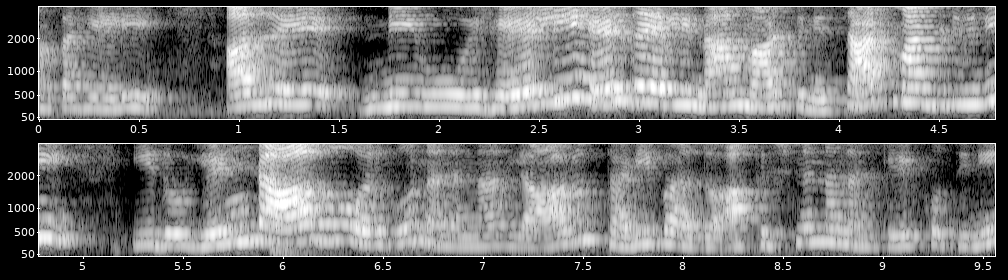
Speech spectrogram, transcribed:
ಅಂತ ಹೇಳಿ. ಆದರೆ ನೀವು ಹೇಳಿ ಹೇಳ್ದೆ ಇರಲಿ, ನಾನು ಮಾಡ್ತೀನಿ. ಸ್ಟಾರ್ಟ್ ಮಾಡಿಬಿಟ್ಟಿದ್ದೀನಿ ಇದು ಎಂಡ್ ಆಗೋವರೆಗೂ ನನ್ನನ್ನು ಯಾರೂ ತಡಿಬಾರ್ದು. ಆ ಕೃಷ್ಣನ ನಾನು ಕೇಳ್ಕೊತೀನಿ.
